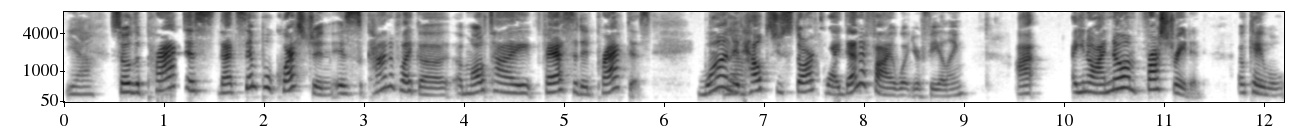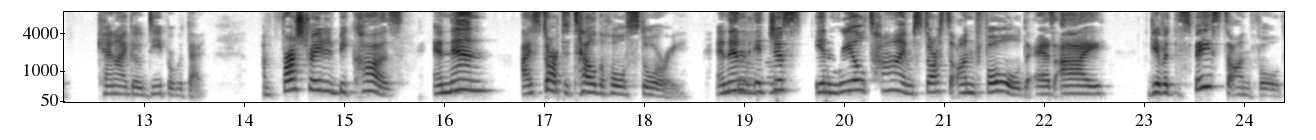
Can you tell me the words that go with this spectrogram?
Yeah. So the practice, that simple question is kind of like a, a multifaceted practice. One, yeah. it helps you start to identify what you're feeling. I, you know, I know I'm frustrated. Okay, well, can I go deeper with that? I'm frustrated because, and then I start to tell the whole story. And then mm-hmm. it just in real time starts to unfold as I give it the space to unfold.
